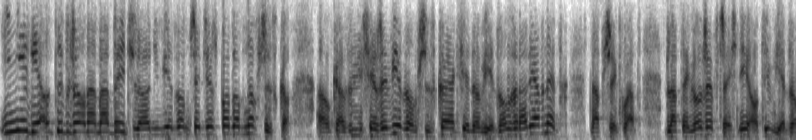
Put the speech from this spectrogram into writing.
i nie wie o tym, że ona ma być. No oni wiedzą przecież podobno wszystko. A okazuje się, że wiedzą wszystko, jak się dowiedzą z Radia Wnet na przykład. Dlatego, że wcześniej o tym wiedzą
